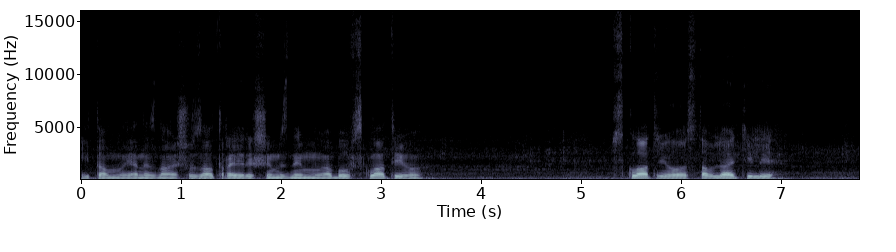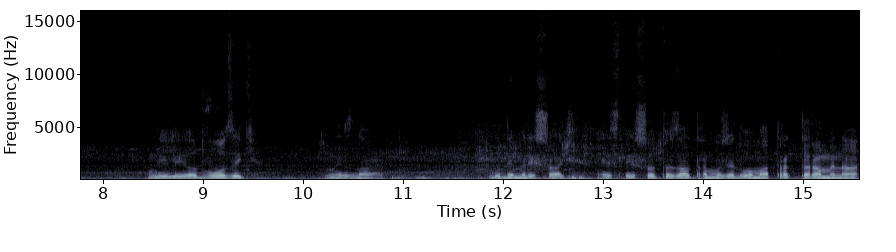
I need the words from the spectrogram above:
І там, я не знаю, що завтра рішимо з ним або в склад його. В склад його оставляти или, или відвозить. Не знаю. Будемо рішати. Якщо що, то завтра може двома тракторами на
